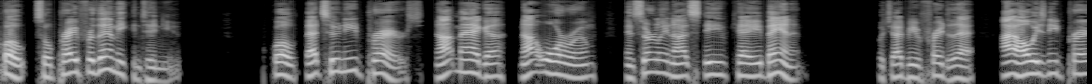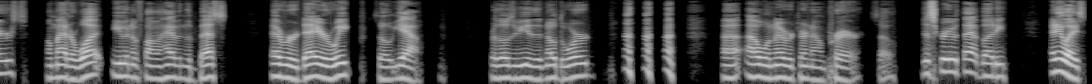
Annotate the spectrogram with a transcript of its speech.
Quote, so pray for them, he continued. Quote, that's who need prayers, not MAGA, not War Room, and certainly not Steve K. Bannon, which I'd be afraid of that. I always need prayers, no matter what, even if I'm having the best ever day or week. So, yeah, for those of you that know the word, uh, I will never turn down prayer. So disagree with that, buddy. Anyways,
